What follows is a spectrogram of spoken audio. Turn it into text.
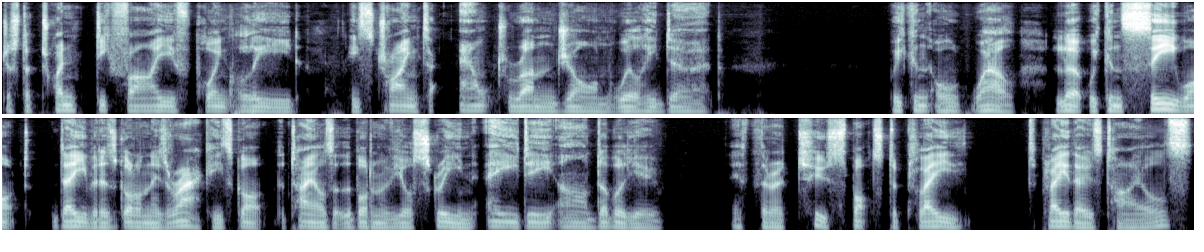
just a 25 point lead He's trying to outrun John. Will he do it? We can, oh, well, look, we can see what David has got on his rack. He's got the tiles at the bottom of your screen, ADRW. If there are two spots to play, to play those tiles,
